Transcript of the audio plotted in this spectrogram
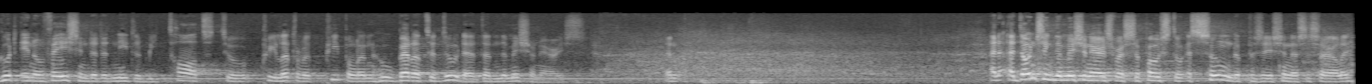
good innovation that it needed to be taught to pre literate people, and who better to do that than the missionaries? And, and I don't think the missionaries were supposed to assume the position necessarily.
